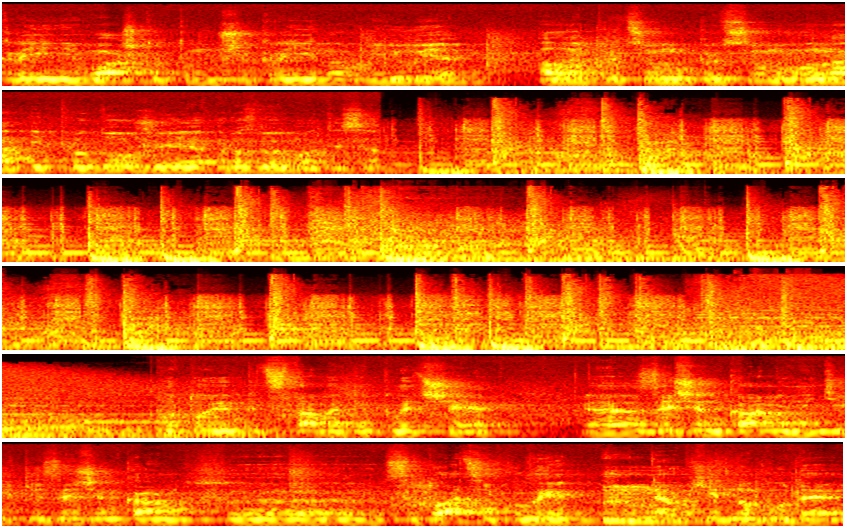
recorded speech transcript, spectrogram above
країні важко, тому що країна воює, але при цьому при всьому вона і продовжує розвиватися. Підставити плече е, за жінками, не тільки за жінкам в е, ситуації, коли необхідно буде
